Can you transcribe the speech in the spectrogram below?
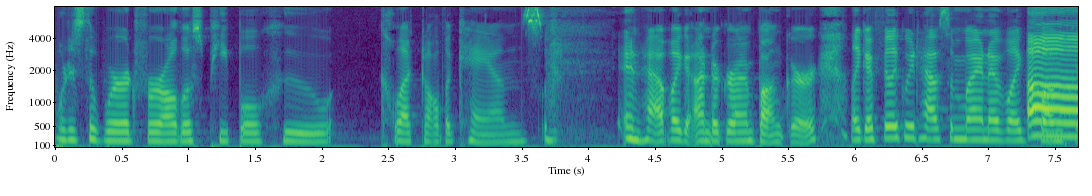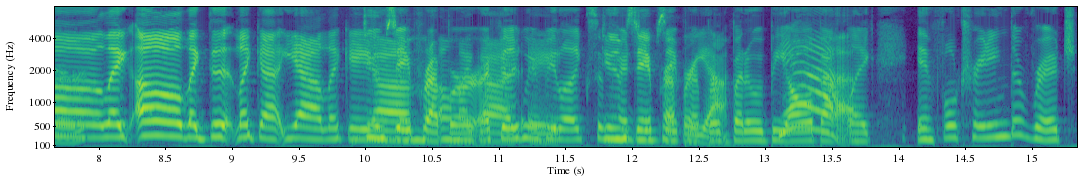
what is the word for all those people who collect all the cans and have like an underground bunker? Like, I feel like we'd have some kind of like bunker. Oh, like oh, like the like a yeah, like a doomsday um, prepper. oh my I feel like we'd be like some kind of doomsday prepper, yeah. but it would be all about like infiltrating the rich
